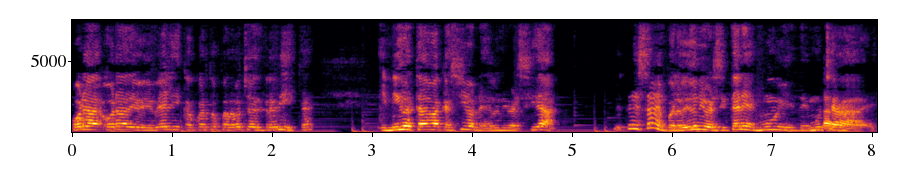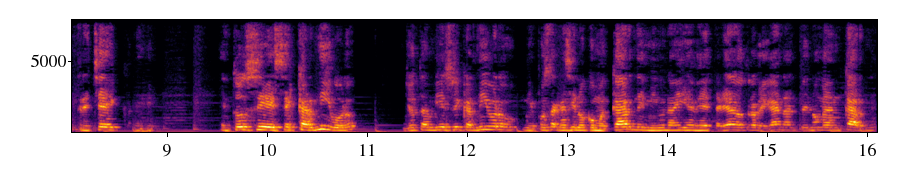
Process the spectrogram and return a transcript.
hora, hora de Bélgica, cuarto para ocho de entrevista, y mi hijo está de vacaciones de la universidad. Y ustedes saben, pues la vida universitaria es muy de mucha estrechez, entonces es carnívoro. Yo también soy carnívoro, mi esposa casi no come carne, mi una hija es vegetariana, otra vegana, antes no me dan carne.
